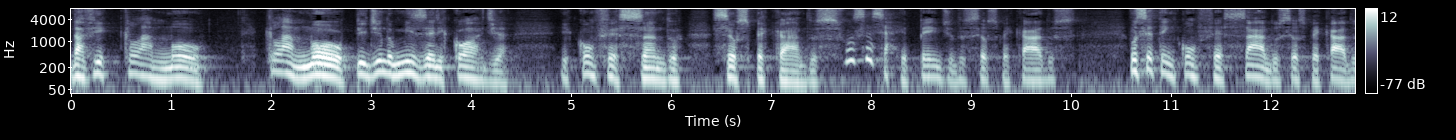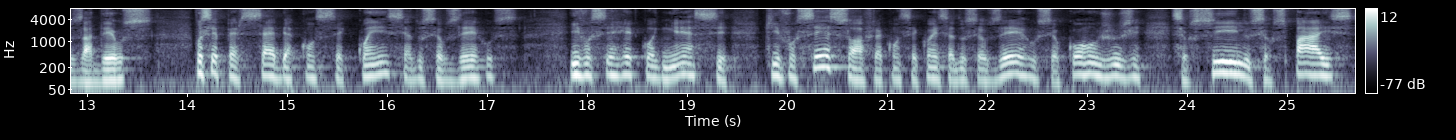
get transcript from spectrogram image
Davi clamou, clamou, pedindo misericórdia e confessando seus pecados. Você se arrepende dos seus pecados? Você tem confessado os seus pecados a Deus? Você percebe a consequência dos seus erros? E você reconhece que você sofre a consequência dos seus erros, seu cônjuge, seus filhos, seus pais.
